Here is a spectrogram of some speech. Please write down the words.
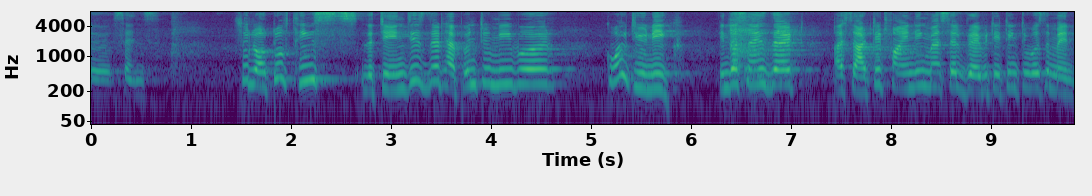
uh, sense. So lot of things, the changes that happened to me were quite unique in the sense that I started finding myself gravitating towards the men.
